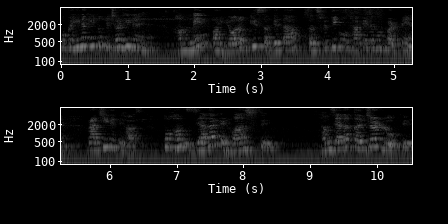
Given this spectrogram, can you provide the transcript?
वो कहीं ना कहीं तो पिछड़ ही गए हैं। हमें और यूरोप की सभ्यता, संस्कृति को उठा के जब हम पढ़ते हैं, प्राचीन इतिहास तो हम ज़्यादा एडवांस थे। हम ज़्यादा कल्चर्ड लोग थे।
